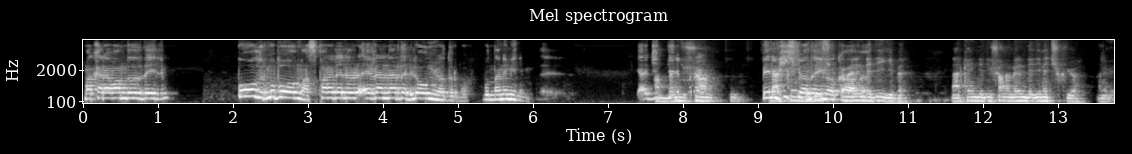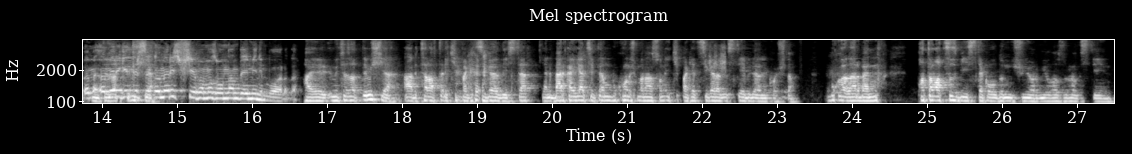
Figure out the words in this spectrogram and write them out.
makara havamda da değilim. Bu olur mu? Bu olmaz. Paralel evrenlerde bile olmuyordur bu. Bundan eminim. Ee, Ya Abi ciddi bence şu an benim hiçbir adayım şu- yok abi. dediği gibi. Berkay'ın dediği şu an Ömer'in dediğine çıkıyor. Hani Ömer, Ömer'i getirsek ya- Ömer hiçbir şey yapamaz. Ondan da eminim bu arada. Hayır Ümit Özat demiş ya abi taraftar iki paket sigara da ister. Yani Berkay gerçekten bu konuşmadan sonra iki paket sigara da isteyebilir Ali Koç'tan. Bu kadar ben patavatsız bir istek olduğunu düşünüyorum Yılmaz Vural isteğinin.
